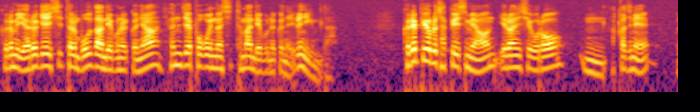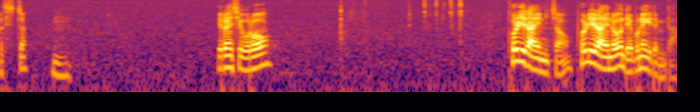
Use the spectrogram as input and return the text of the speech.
그러면 여러 개의 시트를 모두 다 내보낼 거냐? 현재 보고 있는 시트만 내보낼 거냐? 이런 얘기입니다. 그래픽으로 잡혀 있으면 이런 식으로 음, 아까 전에 어디 있었죠? 음. 이런 식으로 폴리라인 있죠. 폴리라인으로 내보내게 됩니다.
